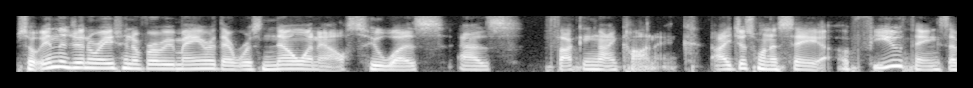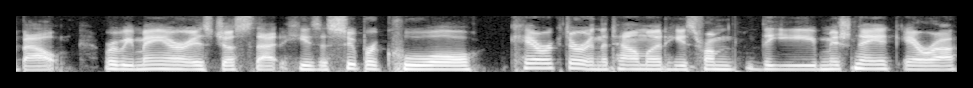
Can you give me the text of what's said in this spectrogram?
So in the generation of Rabbi Meir, there was no one else who was as fucking iconic. I just want to say a few things about Rabbi Meir is just that he's a super cool character in the Talmud. He's from the Mishnaic era.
